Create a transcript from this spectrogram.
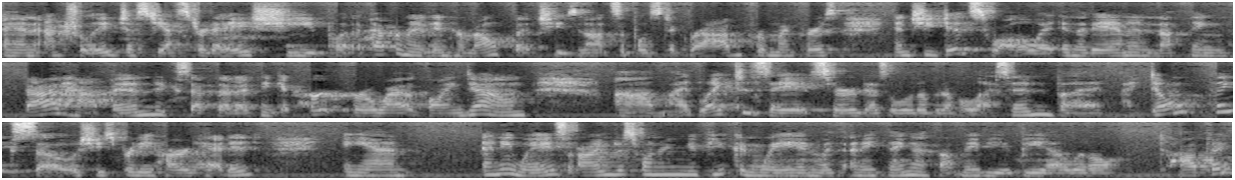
And actually, just yesterday, she put a peppermint in her mouth that she's not supposed to grab from my purse. And she did swallow it in the van, and nothing bad happened, except that I think it hurt for a while going down. Um, I'd like to say it served as a little bit of a lesson, but I don't think so. She's pretty hard headed. And, anyways, I'm just wondering if you can weigh in with anything. I thought maybe it'd be a little topic.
